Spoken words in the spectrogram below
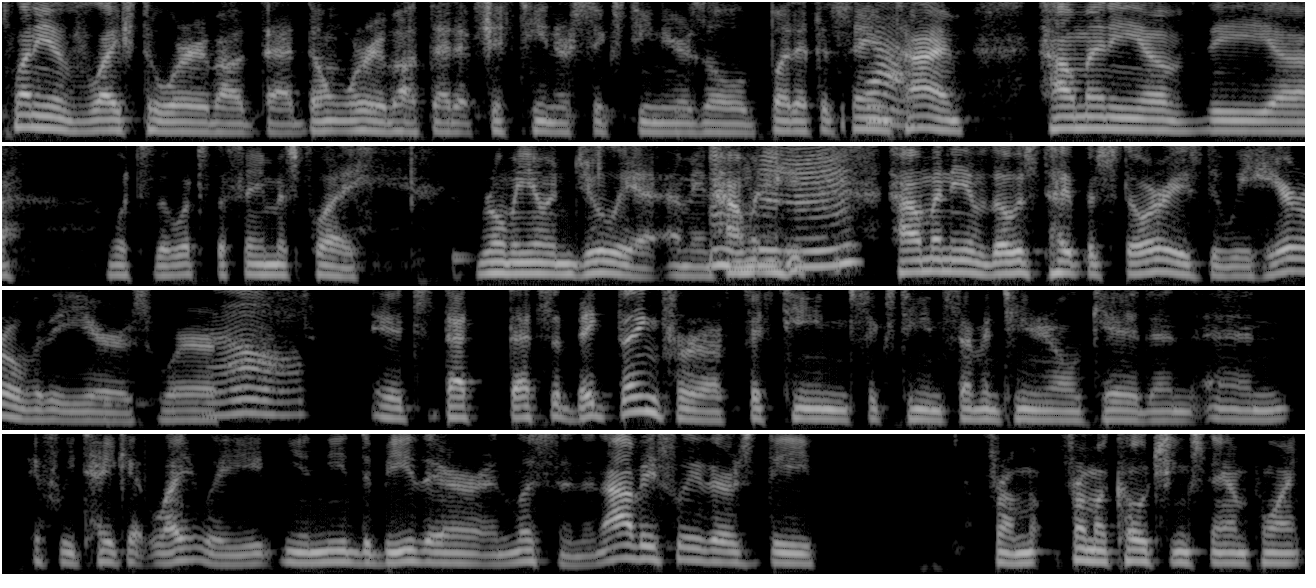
plenty of life to worry about that. Don't worry about that at 15 or 16 years old." But at the same Yeah. time, how many of the uh, what's the what's the famous play, Romeo and Juliet? I mean, how many Mhm. how many of those type of stories do we hear over the years where it's that that's a big thing for a 15 16 17 year old kid and and if we take it lightly you, you need to be there and listen and obviously there's the from from a coaching standpoint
